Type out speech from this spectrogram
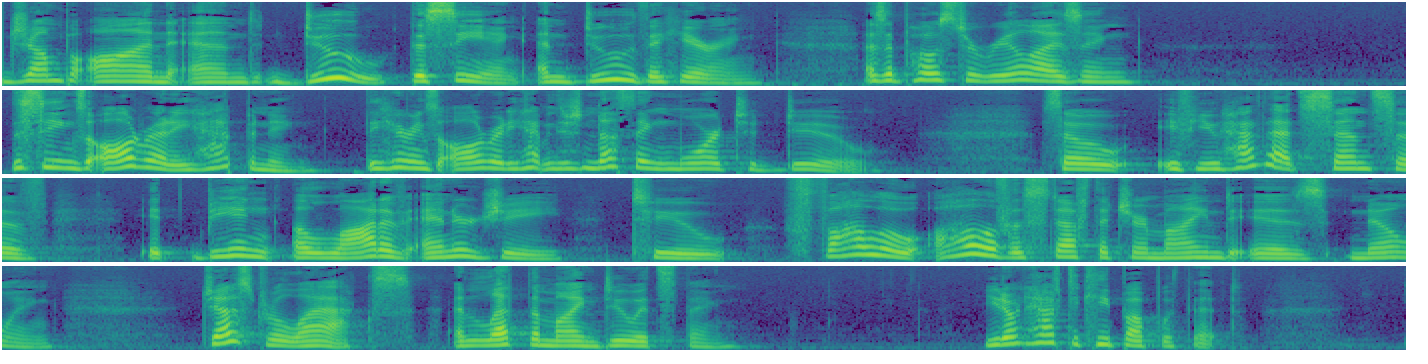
jump on and do the seeing and do the hearing, as opposed to realizing the seeing's already happening, the hearing's already happening. There's nothing more to do. So if you have that sense of it being a lot of energy to follow all of the stuff that your mind is knowing, just relax and let the mind do its thing. You don't have to keep up with it.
